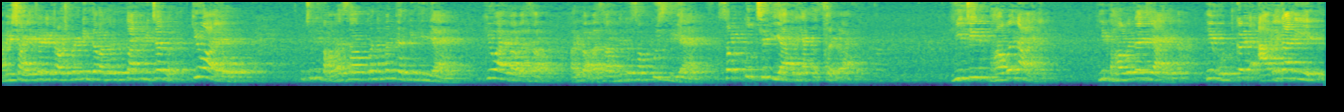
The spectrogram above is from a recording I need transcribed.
आम्ही शाळेसाठी क्राऊड फंडिंग जमा करत होतो आम्ही विचारलं क्यों हो? म्हणजे आहे हो? एक्चुअली बाबा को नमन करने के लिए आए क्यों आए बाबा साहब अरे बाबा साहब ने तो सब कुछ दिया है सब कुछ दिया है यातच सगळं आहे. भावना आहे. ही भावना जी आहे ना ही उत्कट आवेगाने येते.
